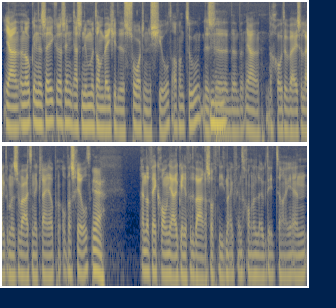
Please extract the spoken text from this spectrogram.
ja, en ook in de zekere zin, ja, ze noemen het dan een beetje de sword en de shield af en toe. Dus Mhm. eh, de, de- ja, de grote wijzer lijkt op een zwaard en de kleine op een, op een schild. Ja. En dat vind ik gewoon, ja, ik weet niet of het waar is of niet, maar ik vind het gewoon een leuk detail. En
